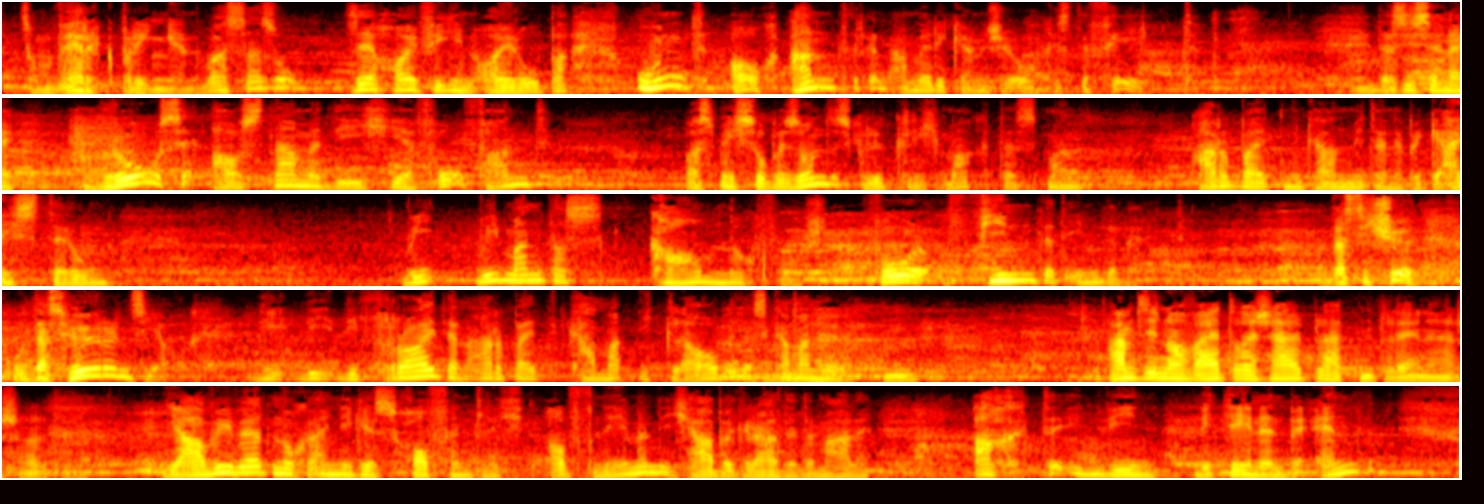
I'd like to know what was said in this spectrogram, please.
zum Werk bringen, was also sehr häufig in Europa und auch anderen amerikanischen Orchestern fehlt. Das ist eine große Ausnahme, die ich hier vorfand, was mich so besonders glücklich macht, dass man arbeiten kann mit einer Begeisterung, wie, wie man das kaum noch vorfindet in der Welt. Und das ist schön. Und das hören Sie auch. Die, die, die Freude an Arbeit kann man, ich glaube, das kann man hören. Haben Sie noch weitere Schallplattenpläne, Herr Scholte? Ja, wir werden noch einiges hoffentlich aufnehmen. Ich habe gerade der Male achte in Wien mit denen beendet.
